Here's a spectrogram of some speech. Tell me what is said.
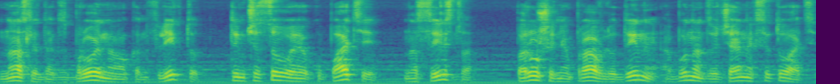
внаслідок збройного конфлікту, тимчасової окупації, насильства, порушення прав людини або надзвичайних ситуацій.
